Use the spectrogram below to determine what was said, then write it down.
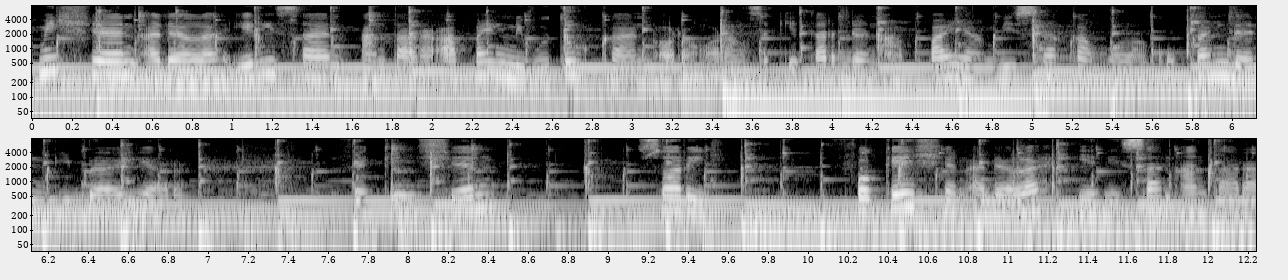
Mission adalah irisan antara apa yang dibutuhkan orang-orang sekitar dan apa yang bisa kamu lakukan dan dibayar. Vacation, sorry, vocation adalah irisan antara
